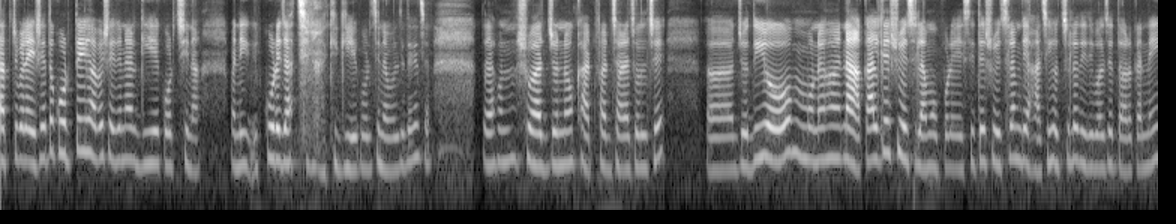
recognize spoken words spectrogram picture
রাত্রিবেলা এসে তো করতেই হবে সেই জন্য আর গিয়ে করছি না। মানে করে যাচ্ছি না আর কি, গিয়ে করছি না বলছি দেখেছ তো এখন শোয়ার জন্য খাট ফাট ঝাড়া চলছে। যদিও মনে হয়, না, কালকে শুয়েছিলাম উপরে, এসিতে শুয়েছিলাম, দিয়ে হাঁচি হচ্ছিল, দিদি বলছে, দরকার নেই,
